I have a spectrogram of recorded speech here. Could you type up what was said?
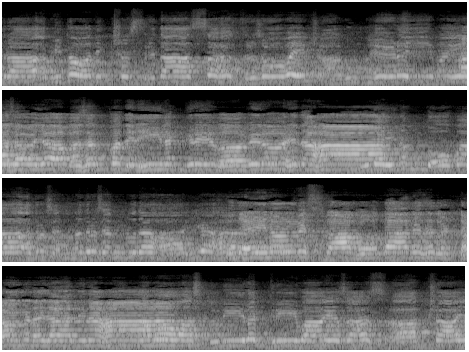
रुद्रा अभितो दिक्षु श्रिताः सहस्रशो वैशागुम्हेडयीमहेसर्पति नीलग्रेवा विरोहितः उदैनम् गोपा अदृशन्नदृशन्नुदहार्यः उदैनम् विश्वाभूतानि सदृष्टामिडजातिनः साक्षाय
